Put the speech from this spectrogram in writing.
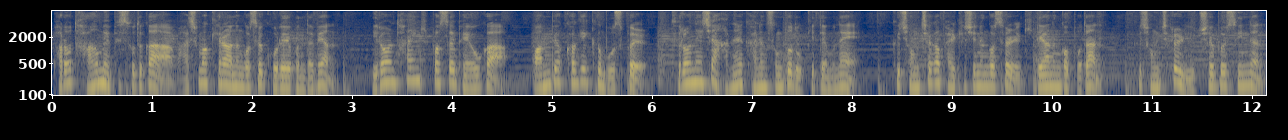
바로 다음 에피소드가 마지막 회라는 것을 고려해 본다면 이런 타임키퍼스의 배우가 완벽하게 그 모습을 드러내지 않을 가능성도 높기 때문에 그 정체가 밝혀지는 것을 기대하는 것보단 그 정체를 유추해 볼 수 있는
